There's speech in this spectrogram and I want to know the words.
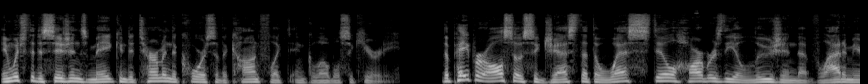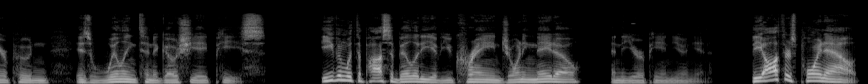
in which the decisions made can determine the course of the conflict and global security. The paper also suggests that the West still harbors the illusion that Vladimir Putin is willing to negotiate peace, even with the possibility of Ukraine joining NATO and the European Union. The authors point out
